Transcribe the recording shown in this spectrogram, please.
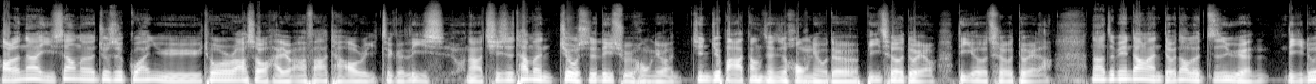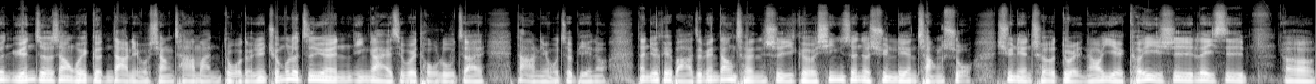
好了，那以上呢就是关于 Toro Rosso 还有 AlphaTauri 这个历史哦。那其实他们就是隶属于红牛，就你就把它当成是红牛的 B 车队哦，第二车队啦。那这边当然得到的资源，理论原则上会跟大牛相差蛮多的，因为全部的资源应该还是会投入在大牛这边哦。那你就可以把这边当成是一个新生的训练场所、训练车队，然后也可以是类似呃。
